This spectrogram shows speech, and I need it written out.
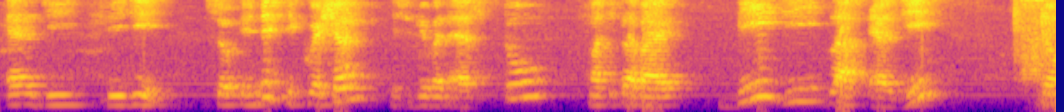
LG, BG. So in this equation is given as 2 multiplied by BG plus LG. So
